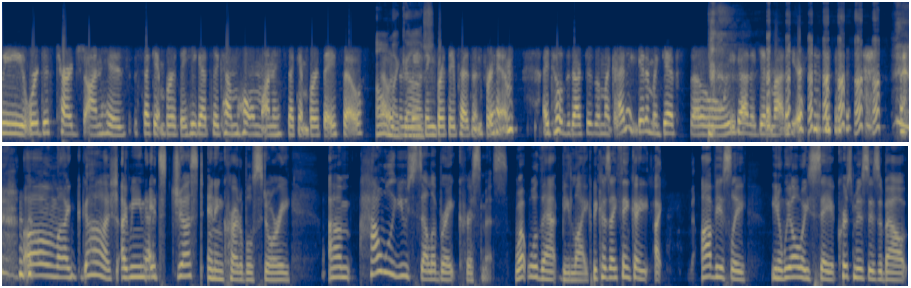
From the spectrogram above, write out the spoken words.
We were discharged on his second birthday. He got to come home on his second birthday, so oh that was an gosh. amazing birthday present for him. I told the doctors, I'm like, I didn't get him a gift, so we got to get him out of here. oh my gosh. I mean, yeah. it's just an incredible story. Um, how will you celebrate Christmas? What will that be like? Because I think I, I obviously, you know, we always say Christmas is about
